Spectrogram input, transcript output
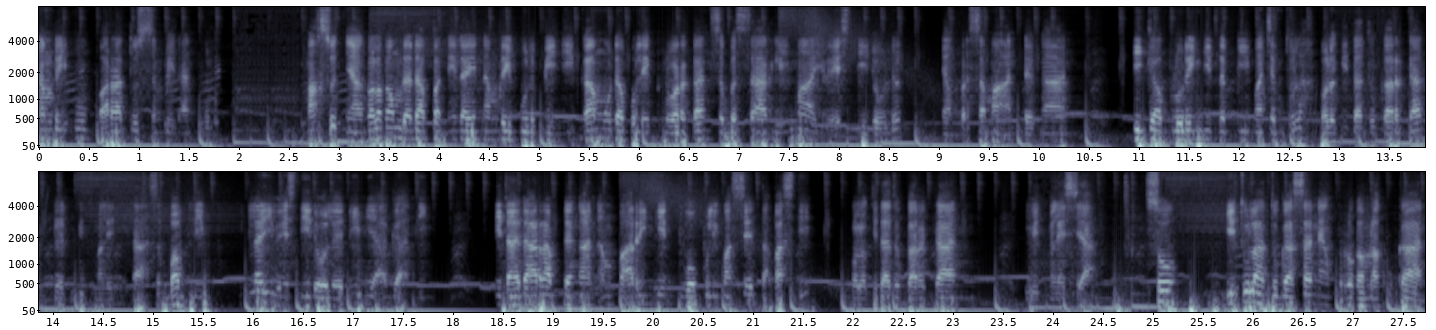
6490 maksudnya kalau kamu dah dapat nilai 6000 lebih ni kamu dah boleh keluarkan sebesar 5 USD dollar yang bersamaan dengan 30 ringgit lebih macam itulah kalau kita tukarkan ke duit Malaysia sebab nilai USD dollar ni dia agak tinggi. Kita darab dengan 4 ringgit 25 sen tak pasti kalau kita tukarkan duit Malaysia. So itulah tugasan yang perlu kamu lakukan.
